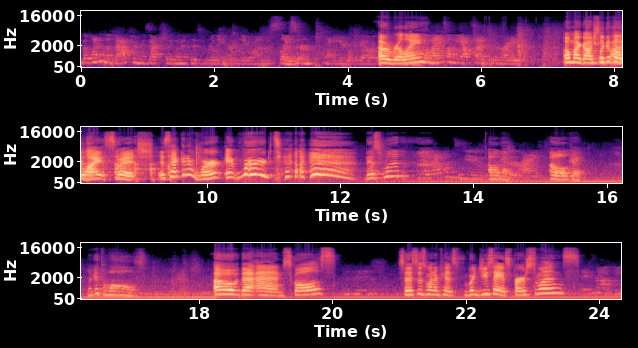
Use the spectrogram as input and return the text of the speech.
The one in the bathroom is actually one of his really early ones, like from 20 years ago. Oh, really? The lights on the outside to the right. Oh my gosh, look at the light switch. Is that gonna work? It worked. This one? Yeah, that one's new. Oh, okay. right. Oh, okay. Look at the walls. oh, the um skulls. So this is one of his. Would you say his first ones? It's not the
